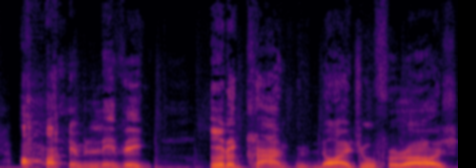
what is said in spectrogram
I am living in a camp with Nigel Farage.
